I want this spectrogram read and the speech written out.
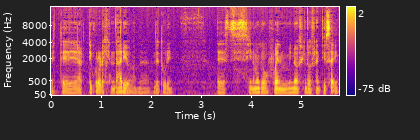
este artículo legendario de, Turing. Si no me equivoco, fue en 1936.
